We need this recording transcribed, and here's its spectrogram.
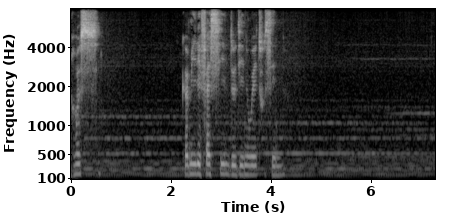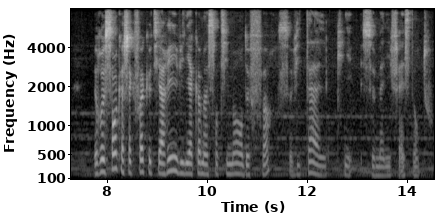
Ressens comme il est facile de dénouer tous ces nœuds. Ressens qu'à chaque fois que tu arrives, il y a comme un sentiment de force vitale qui se manifeste en toi.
